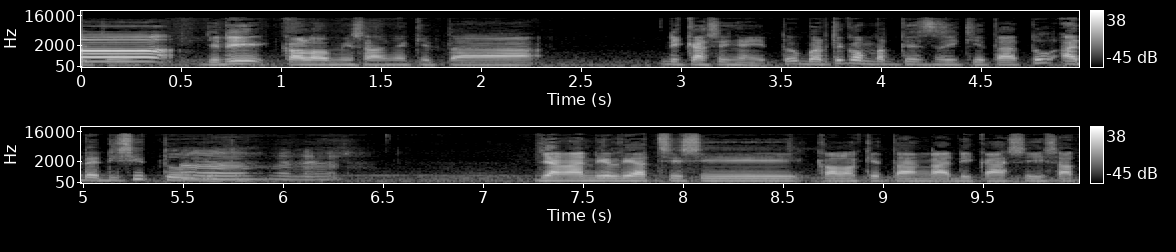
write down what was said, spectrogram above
gitu jadi kalau misalnya kita dikasihnya itu berarti kompetensi kita tuh ada di situ gitu Heeh, benar. jangan dilihat sisi kalau kita nggak dikasih 1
